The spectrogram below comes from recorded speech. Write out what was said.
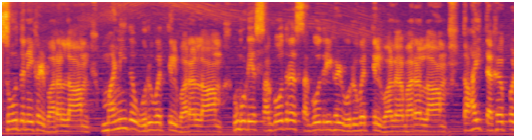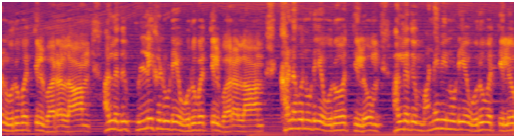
சோதனைகள் வரலாம் மனித உருவத்தில் வரலாம் உங்களுடைய சகோதர சகோதரிகள் உருவத்தில் வரலாம் தாய் தகப்பன் உருவத்தில் வரலாம் அல்லது பிள்ளைகளுடைய உருவத்தில் வரலாம் கணவனுடைய உருவத்திலோ அல்லது மனைவியினுடைய உருவத்திலோ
